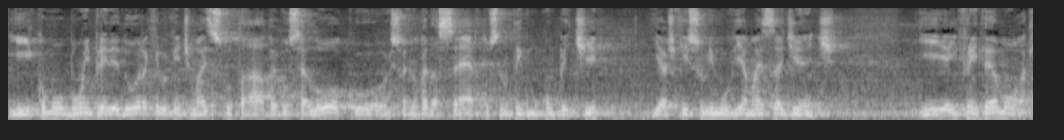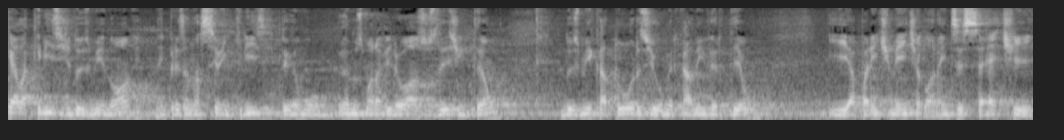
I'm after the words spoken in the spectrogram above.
E como bom empreendedor, aquilo que a gente mais escutava é você é louco, isso aí não vai dar certo, você não tem como competir. E acho que isso me movia mais adiante. E enfrentamos aquela crise de 2009, a empresa nasceu em crise, pegamos anos maravilhosos desde então. Em 2014 o mercado inverteu e aparentemente agora em 17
